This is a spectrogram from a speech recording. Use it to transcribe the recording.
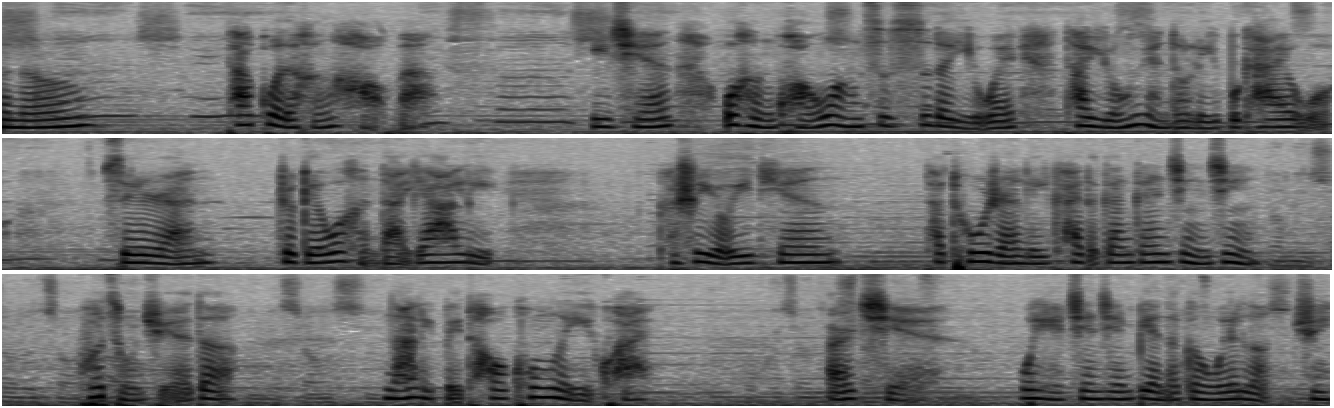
可能他过得很好吧。以前我很狂妄自私的以为他永远都离不开我，虽然这给我很大压力，可是有一天他突然离开的干干净净，我总觉得哪里被掏空了一块，而且我也渐渐变得更为冷峻。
